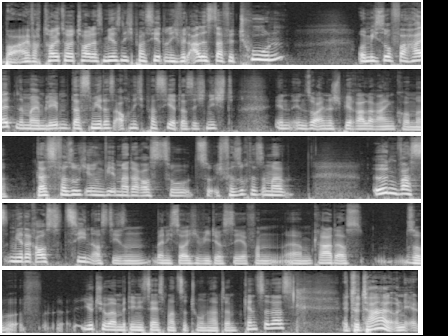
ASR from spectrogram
boah, einfach toll, toll, toll, dass mir das nicht passiert und ich will alles dafür tun und mich so verhalten in meinem Leben, dass mir das auch nicht passiert, dass ich nicht in, in so eine Spirale reinkomme. Das versuche ich irgendwie immer daraus zu, zu ich versuche das immer, irgendwas mir daraus zu ziehen aus diesen, wenn ich solche Videos sehe, von ähm, gerade aus so YouTubern, mit denen ich selbst mal zu tun hatte. Kennst du das? Total. Und äh,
